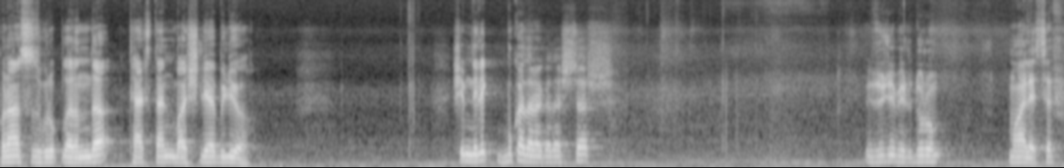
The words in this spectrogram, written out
Fransız gruplarında tersten başlayabiliyor. Şimdilik bu kadar arkadaşlar. Üzücü bir durum maalesef.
